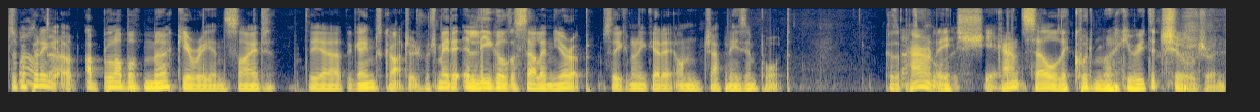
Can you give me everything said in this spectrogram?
just by putting a, a blob of mercury inside the uh, the games cartridge, which made it illegal to sell in Europe, so you can only get it on Japanese import. Because apparently cool you can't sell liquid mercury to children.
